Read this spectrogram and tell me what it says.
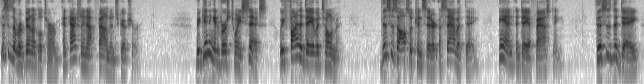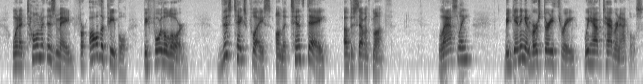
This is a rabbinical term and actually not found in Scripture. Beginning in verse 26, we find the Day of Atonement. This is also considered a Sabbath day and a day of fasting. This is the day when atonement is made for all the people before the Lord. This takes place on the tenth day of the seventh month. Lastly, beginning in verse 33, we have tabernacles.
